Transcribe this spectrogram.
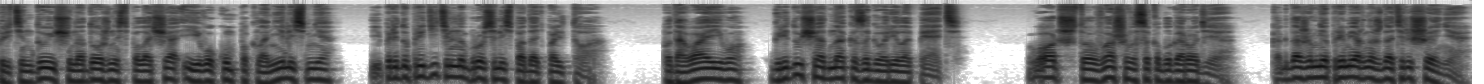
Претендующий на должность палача и его кум поклонились мне и предупредительно бросились подать пальто. Подавая его, грядущий, однако, заговорил опять. «Вот что, ваше высокоблагородие, когда же мне примерно ждать решения?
